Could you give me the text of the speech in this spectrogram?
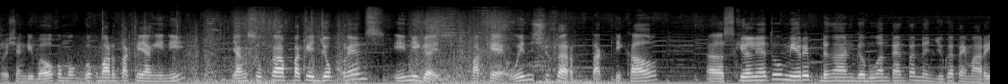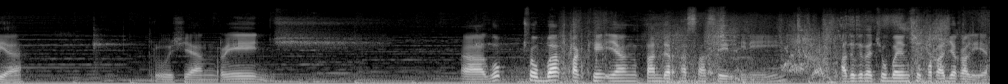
Terus yang di bawah gue kemarin pakai yang ini. Yang suka pakai job range ini guys, pakai wind shooter tactical. Uh, skillnya tuh mirip dengan gabungan Tenten dan juga Temari ya. Terus yang range. Uh, gue coba pakai yang Thunder Assassin ini. Atau kita coba yang support aja kali ya.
